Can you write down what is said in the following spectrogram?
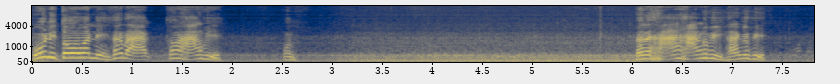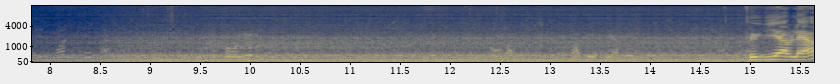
หูนี่โตมันนี่ทั้งดากทั้งหางพี่คุณนั่นน่ะหางหางก็พี่หางก็พี่ตัวยืนตัวมันมาตีเทียบนี่ถึกเหยียบแล้ว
